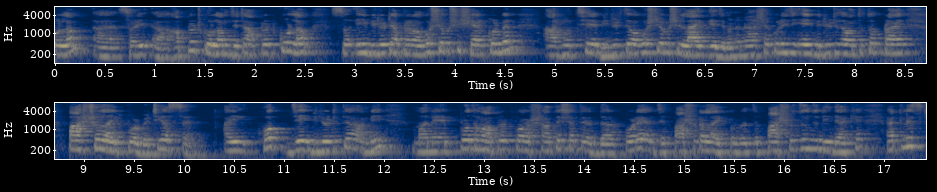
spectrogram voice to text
করলাম সরি আপলোড করলাম, যেটা আপলোড করলাম সো এই ভিডিওটি আপনারা অবশ্যই অবশ্যই শেয়ার করবেন। আর হচ্ছে ভিডিওতে অবশ্যই অবশ্যই লাইক দিয়ে যাবেন। আমি আশা করি যে এই ভিডিওটিতে অন্তত প্রায় পাঁচশো লাইক পড়বে, ঠিক আছে? আই হোপ যে এই ভিডিওটিতে আমি মানে প্রথম আপলোড করার সাথে সাথে দেওয়ার পরে যে পাঁচশোটা লাইক পড়বে, যে পাঁচশো জন যদি দেখে অ্যাটলিস্ট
